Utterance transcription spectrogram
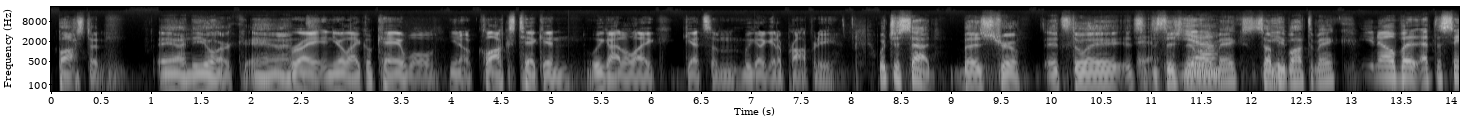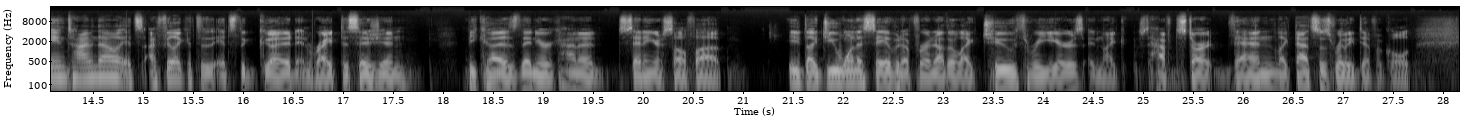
Boston and New York and right and you're like okay well you know clock's ticking we gotta like get some we gotta get a property which is sad, but it's true. It's the way it's a eh, decision yeah. everyone makes. Some You- people have to make. you know but at the same time though it's i feel like it's a, it's the good and right decision because then you're kind of setting yourself up You'd like do you want to save it up for another like two three years and like have to start then like that's just really difficult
